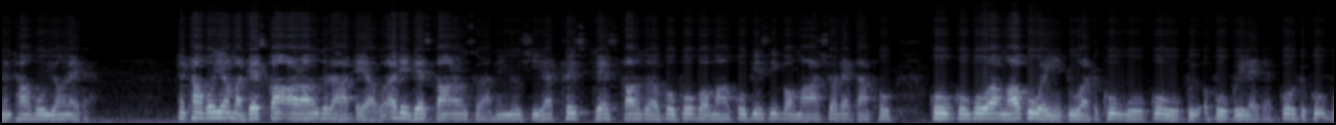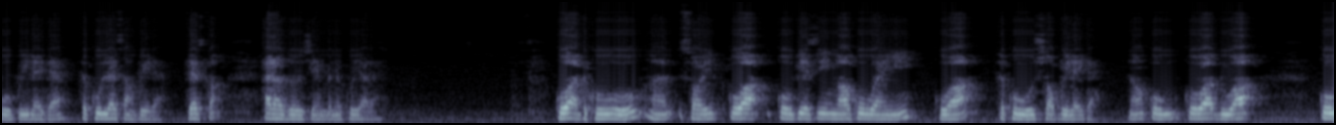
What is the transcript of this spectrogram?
2000ဖို့ရောင်းလိုက်တယ်2000ပေါ်ရမှာ discount around ဆိုတာတရားပေါ့အဲ့ဒီ discount around ဆိုတာမျိုးမျိုးရှိတယ် trade discount ဆိုတာကိုပို့ပေါ်မှာကိုပစ္စည်းပေါ်မှာ short တဲ့တန်ဖိုး ကိုကိုကိုကငါးခုဝယ်ရင် तू ကတစ်ခုကိုကိုကိုအပိုပေးလိုက်တယ်ကိုတစ်ခုအပိုပေးလိုက်တယ်တစ်ခုလက်ဆောင်ပေးတယ် yes ကအဲ့ဒါဆိုရှင်ဘယ်နှခုရလဲကိုကတစ်ခုကို sorry ကိုကကိုပစ္စည်းငါးခုဝယ်ရင်ကိုကတစ်ခုကို shop ပေးလိုက်တယ်နော်ကိုကိုက तू ကကို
